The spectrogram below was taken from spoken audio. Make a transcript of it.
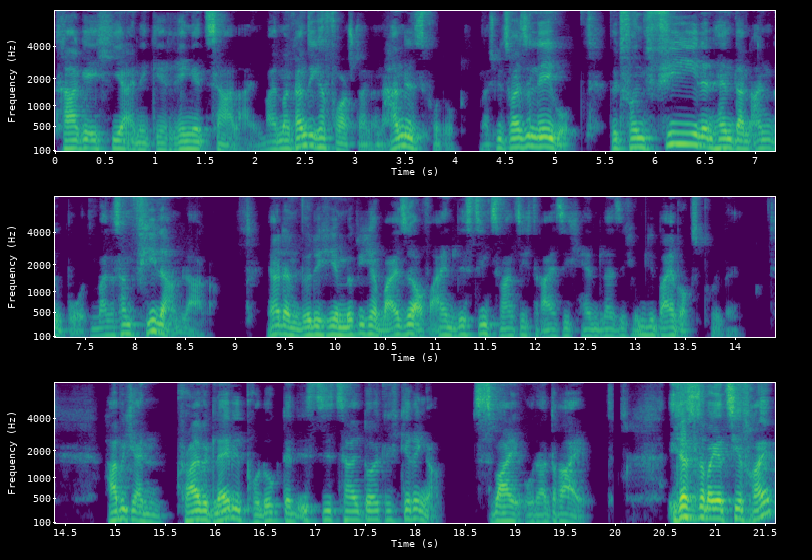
trage ich hier eine geringe Zahl ein. Weil man kann sich ja vorstellen, ein Handelsprodukt, beispielsweise Lego, wird von vielen Händlern angeboten, weil das haben viele am Lager. Ja, dann würde hier möglicherweise auf ein Listing 20, 30 Händler sich um die Buybox prügeln. Habe ich ein Private Label Produkt, dann ist die Zahl deutlich geringer. Zwei oder drei. Ich lasse es aber jetzt hier frei.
